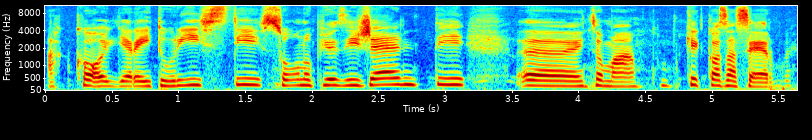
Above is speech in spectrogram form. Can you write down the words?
accogliere i turisti, sono più esigenti, eh, insomma che cosa serve?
